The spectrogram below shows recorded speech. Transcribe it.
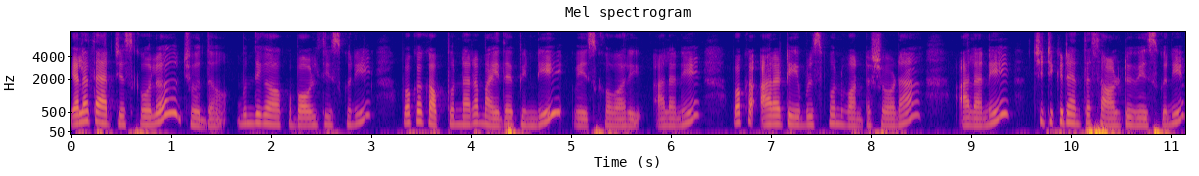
ఎలా తయారు చేసుకోవాలో చూద్దాం. ముందుగా ఒక బౌల్ తీసుకుని ఒక కప్పున్నర మైదా పిండి వేసుకోవాలి. అలానే ఒక అర టేబుల్ స్పూన్ వంట సోడా అలానే చిటికెడంత సాల్ట్ వేసుకుని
